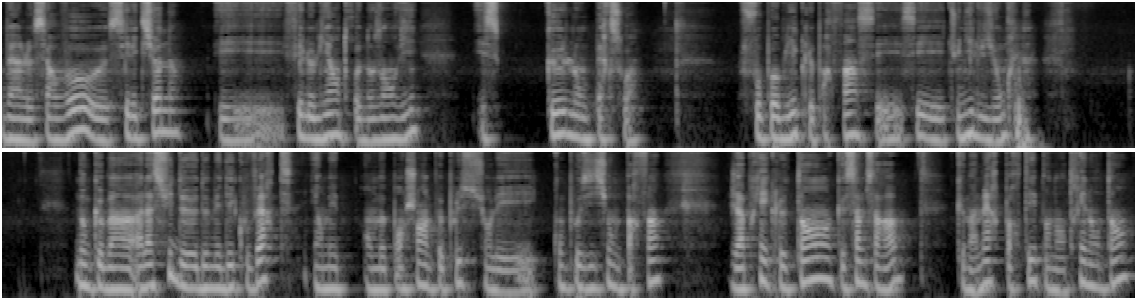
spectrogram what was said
eh ben, le cerveau sélectionne et fait le lien entre nos envies et ce que l'on perçoit. Faut pas oublier que le parfum, c'est une illusion. Donc, ben, à la suite de, mes découvertes et en, me penchant un peu plus sur les compositions de parfums, j'ai appris avec le temps que Samsara, que ma mère portait pendant très longtemps,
